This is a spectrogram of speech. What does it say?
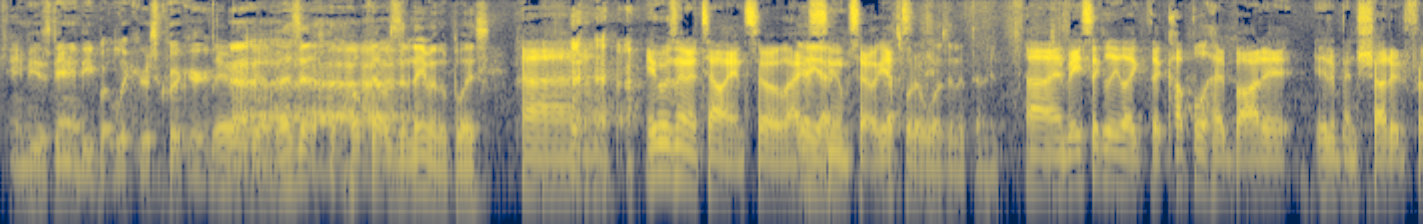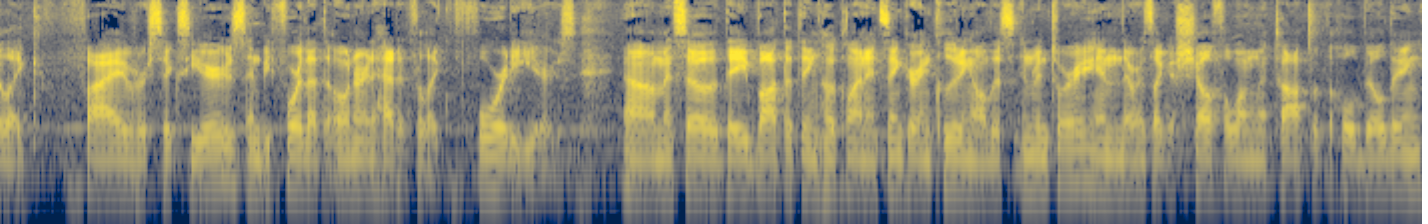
Candy is dandy, but liquor is quicker. There we go. That's it. I hope that was the name of the place. it was in italian so i Yeah, yeah. assume so yes That's what it was in Italian. Uh, and basically, like the couple had bought it. It had been shuttered for like five or six years, and before that, the owner had had it for like forty years. Um, and so they bought the thing hook, line, and sinker, including all this inventory. And there was like a shelf along the top of the whole building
